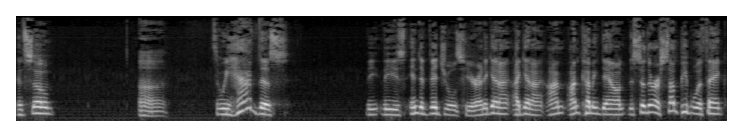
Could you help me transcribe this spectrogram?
And so, uh, so we have this, the, these individuals here, and again, I, again, I, I'm, I'm coming down. So there are some people who think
